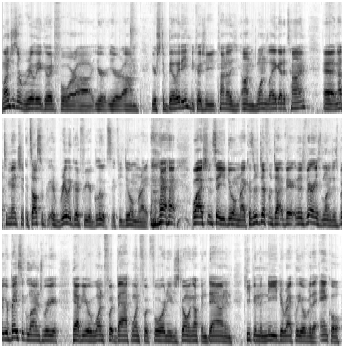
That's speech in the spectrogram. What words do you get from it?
Lunges are really good for uh, your your um, your stability because you're kind of on one leg at a time. Uh, not to mention, it's also really good for your glutes if you do them right. well, I shouldn't say you do them right because there's different, there's various lunges, but your basic lunge where you have your one foot back, one foot forward, and you're just going up and down and keeping the knee directly over the ankle,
